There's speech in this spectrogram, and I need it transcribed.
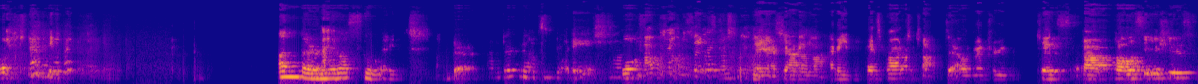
Under middle school age. Well, I was also there, I mean, it's hard to talk to elementary kids about policy issues.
